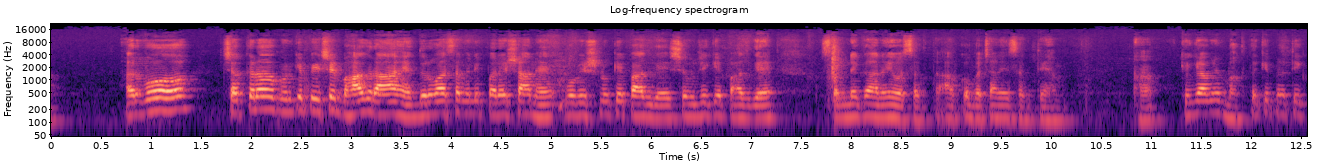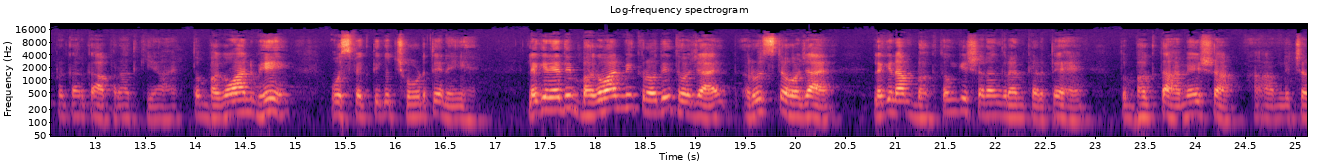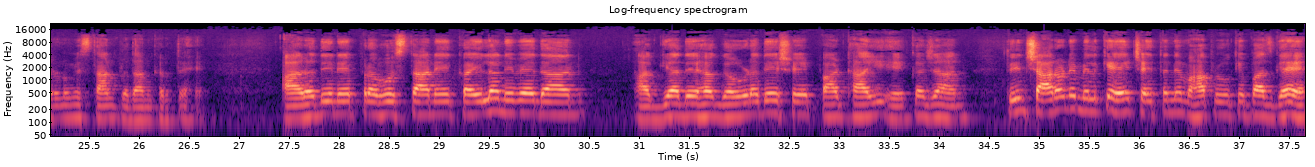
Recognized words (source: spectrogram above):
और वो चक्र उनके पीछे भाग रहा है। दुर्वासा मुनि परेशान है, वो विष्णु के पास गए शिव जी के पास गए। सबने कहा, नहीं हो सकता, आपको बचा नहीं सकते हम। हाँ। क्योंकि आपने भक्त के प्रति एक प्रकार का अपराध किया है तो भगवान भी उस व्यक्ति को छोड़ते नहीं है। लेकिन यदि भगवान भी क्रोधित हो जाए, रुष्ट हो जाए, लेकिन हम भक्तों की शरण ग्रहण करते हैं तो भक्त हमेशा अपने चरणों में स्थान प्रदान करते हैं। आरदि ने प्रभु स्थाने कैल निवेदन, आज्ञा देह गौड़ देशे पाठाई एक जान। तो इन चारों ने मिलके चैतन्य महाप्रभु के पास गए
